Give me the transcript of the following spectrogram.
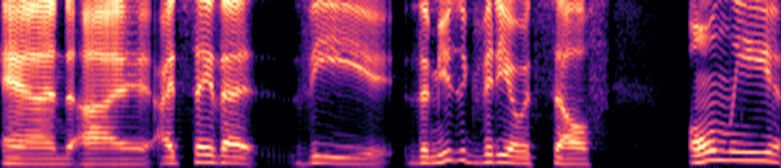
and uh, I'd say that the the music video itself only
